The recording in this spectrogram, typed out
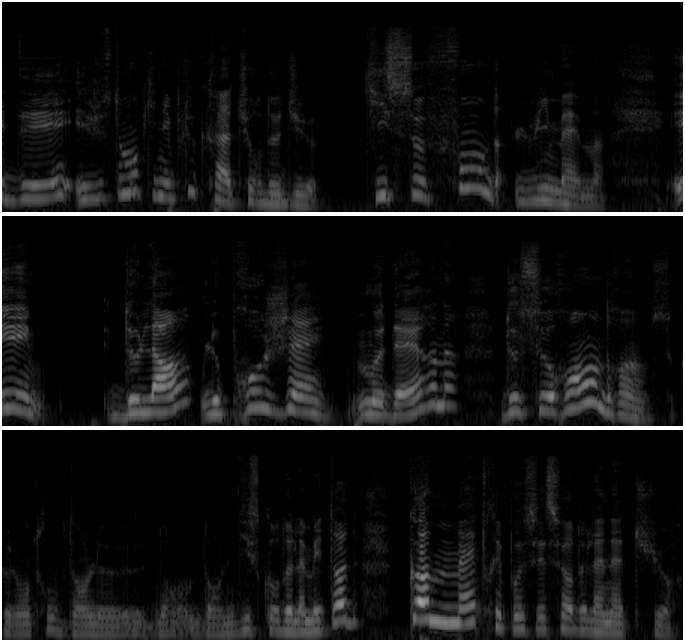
et justement qui n'est plus créature de Dieu, qui se fonde lui-même. Et de là, le projet moderne de se rendre, ce que l'on trouve dans le, dans, le discours de la méthode, comme maître et possesseur de la nature,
